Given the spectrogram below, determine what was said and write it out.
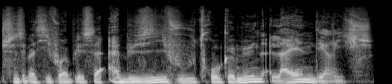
je ne sais pas s'il faut appeler ça abusif ou trop commune, la haine des riches.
